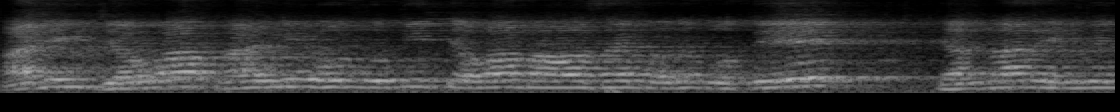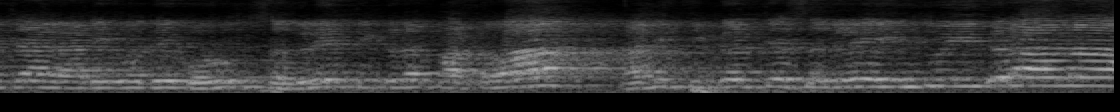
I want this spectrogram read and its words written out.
आणि जेव्हा फाळणी होत होती तेव्हा बाबासाहेब म्हणत होते त्यांना रेल्वेच्या गाडीमध्ये भरून सगळे तिकडे पाठवा आणि तिकडचे सगळे हिंदू इकडे आणा.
